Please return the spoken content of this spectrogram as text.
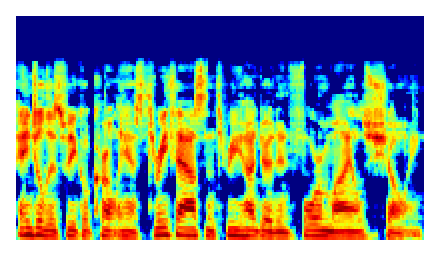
Angel, this vehicle currently has 3,304 miles showing.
